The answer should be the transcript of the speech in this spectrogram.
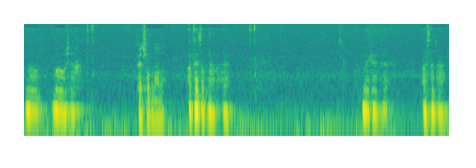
Nou, browser. Vetsopname. Adventsopname. Ja. Moet ik even. Als staat daar.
